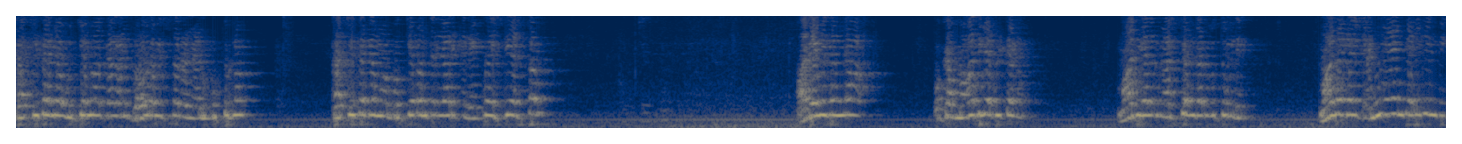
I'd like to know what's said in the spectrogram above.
ఖచ్చితంగా ఉద్యమకాలను గౌరవిస్తారని అనుకుంటున్నాం. ఖచ్చితంగా మా ముఖ్యమంత్రి గారికి రిక్వెస్ట్ చేస్తాం. అదేవిధంగా ఒక మాదిగ బిడ్డను మాదిగలకు నష్టం జరుగుతుంది. మాదిగలకు అన్యాయం జరిగింది.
